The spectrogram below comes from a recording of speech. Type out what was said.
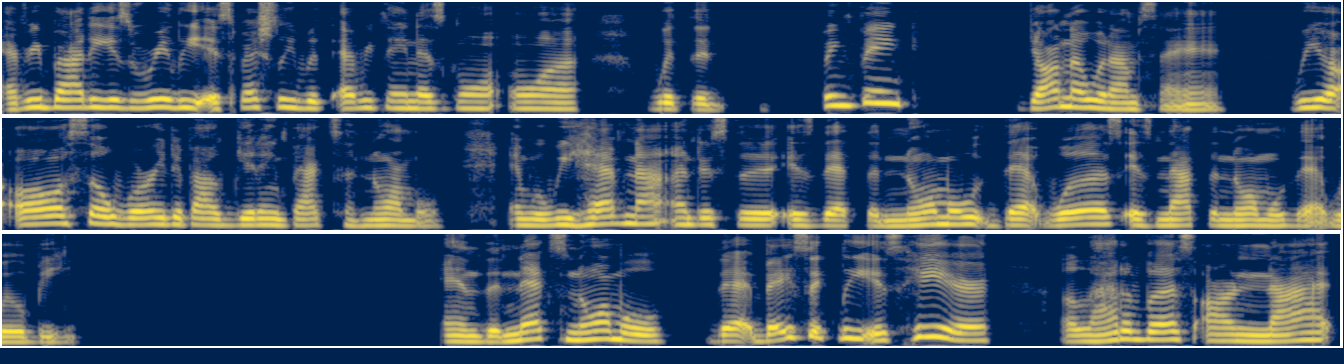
Everybody is really, especially with everything that's going on with the bink bink, y'all know what I'm saying. We are all so worried about getting back to normal. And what we have not understood is that the normal that was is not the normal that will be. And the next normal that basically is here a lot of us are not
